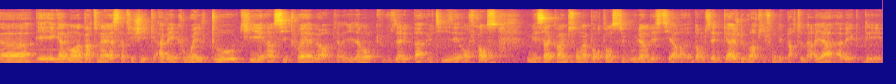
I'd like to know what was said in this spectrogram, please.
Et également un partenariat stratégique avec Welto qui est un site web, alors bien évidemment que vous n'allez pas utiliser en France, mais ça a quand même son importance si vous voulez investir dans le Zencash, de voir qu'ils font des partenariats avec des,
